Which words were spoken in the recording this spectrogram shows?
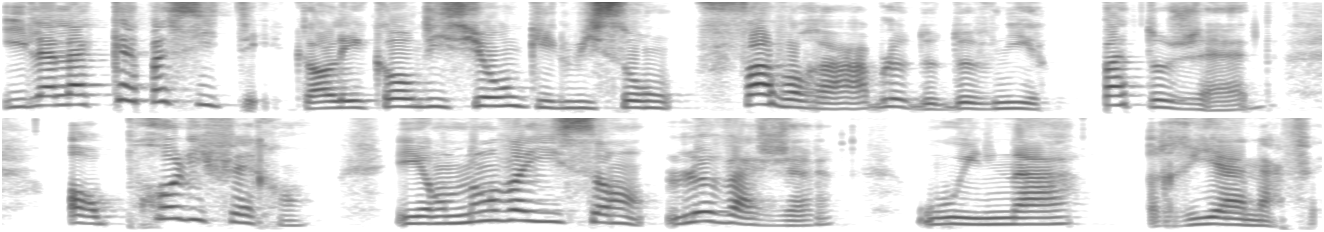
il a la capacité, quand les conditions qui lui sont favorables, de devenir pathogène en proliférant et en envahissant le vagin où il n'a rien à faire.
